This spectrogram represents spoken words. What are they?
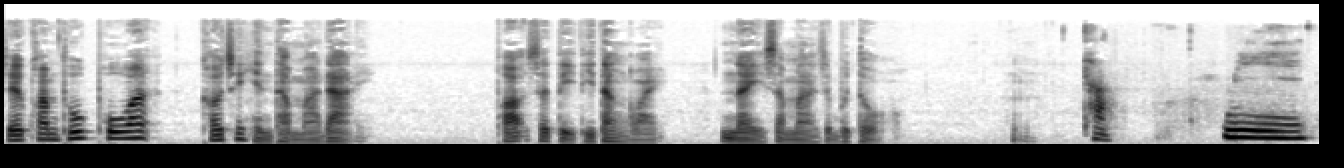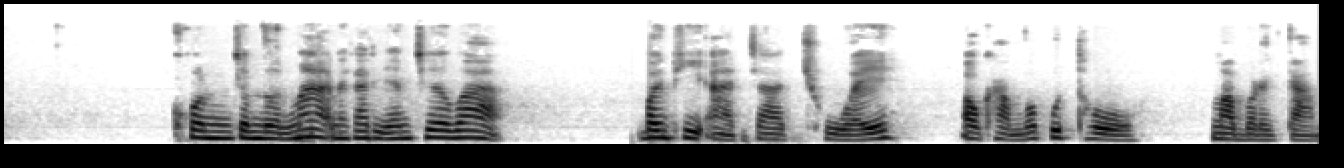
เจอความทุกข์พัวเขาจะเห็นธรรมะได้ เพราะสติที่ตั้งไว้ในสัมมาสัมพุทโธค่ะ มี คนจำนวนมากนะคะที่ฉันเชื่อว่า บางทีอาจจะฉวยเอาคำว่าพุทโธมาบริกรรม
